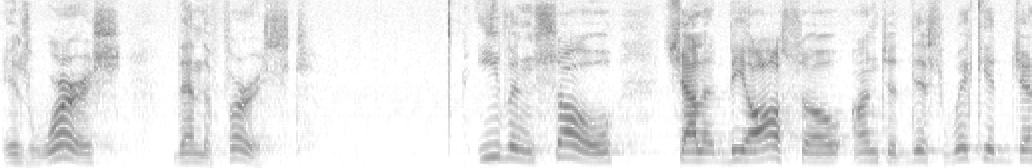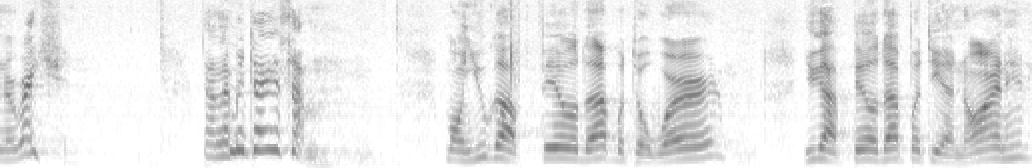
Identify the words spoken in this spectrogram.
is worse than the first. Even so shall it be also unto this wicked generation. Now, let me tell you something. Come on, you got filled up with the word, you got filled up with the anointing,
